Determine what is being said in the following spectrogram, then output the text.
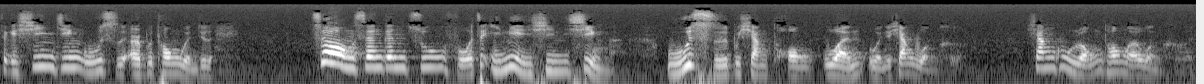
这个心经无实而不通文，就是。众生跟诸佛这一念心性啊，无时不相通，吻吻就相吻合，相互融通而吻合的。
